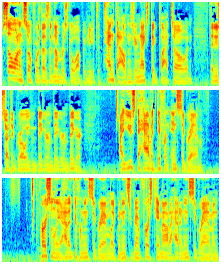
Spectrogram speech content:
so on and so forth as the numbers go up. And you get to 10,000 your next big plateau and then you start to grow even bigger and bigger and bigger. I used to have a different Instagram. Personally, I had a different Instagram. Like when Instagram first came out, I had an Instagram, and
